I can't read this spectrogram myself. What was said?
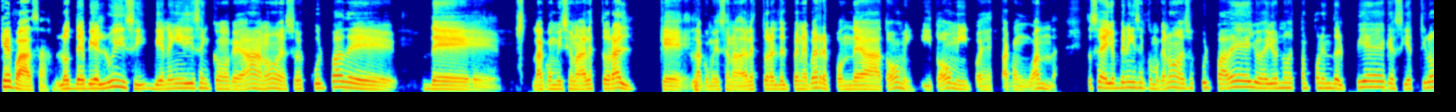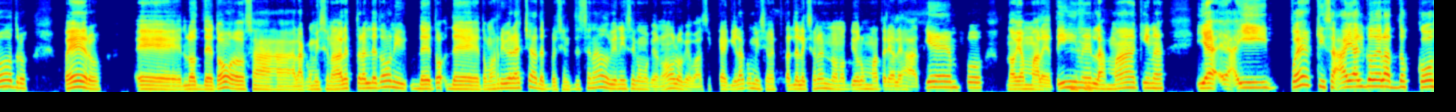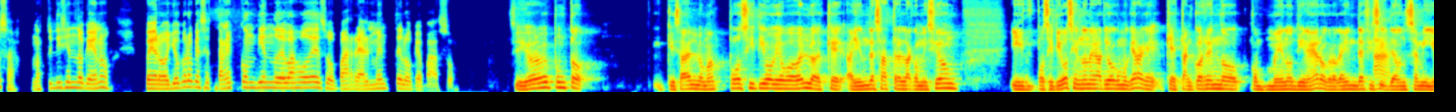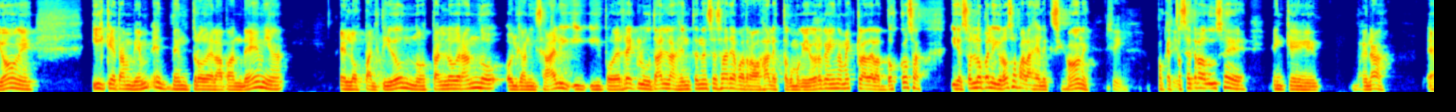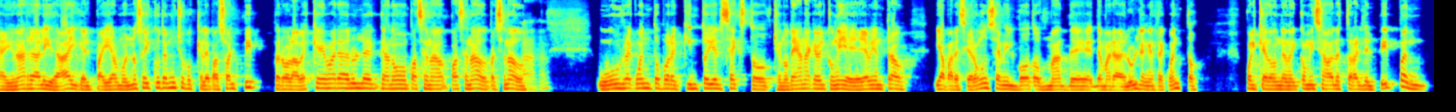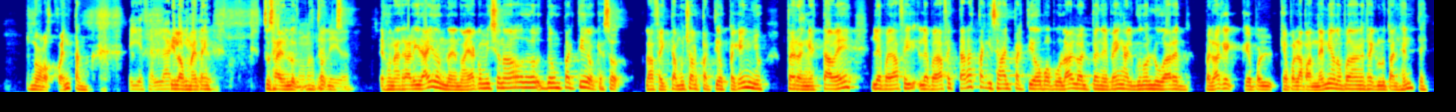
¿Qué pasa? Los de Pierluisi vienen y dicen como que, ah, no, eso es culpa de, de la comisionada electoral, que la comisionada electoral del PNP responde a Tommy y Tommy pues está con Wanda. Entonces ellos vienen y dicen como que no, eso es culpa de ellos, ellos nos están poniendo el pie, que si esto y lo otro, pero eh, los de todos, o sea, la comisionada electoral de Tony, de, de Tomás Rivera Chat, del presidente del Senado, viene y dice como que no, lo que pasa es que aquí la Comisión Estatal de Elecciones no nos dio los materiales a tiempo, no habían maletines, las máquinas, y, y pues quizás hay algo de las dos cosas, no estoy diciendo que no, pero yo creo que se están escondiendo debajo de eso para realmente lo que pasó. Sí, yo creo que el punto quizás lo más positivo que yo puedo verlo es que hay un desastre en la comisión y positivo siendo negativo como quiera, que, están corriendo con menos dinero, creo que hay un déficit de 11 ah. millones y que también eh, dentro de la pandemia en los partidos no están logrando organizar y, poder reclutar la gente necesaria para trabajar esto. Como que yo creo que hay una mezcla de las dos cosas y eso es lo peligroso para las elecciones. Sí. Porque esto se traduce en que, bueno, hay una realidad y que el país, a no se discute mucho porque le pasó al PIB, pero a la vez que María de Lourdes ganó para Senado, para Senado, para Senado hubo un recuento por el quinto y el sexto que no tenía nada que ver con ella y ella había entrado y aparecieron 11 mil votos más de, de, María de Lourdes en el recuento. Porque donde no hay comisionado electoral del PIB, pues no los cuentan. Y, los meten. Tú sabes, es una realidad y donde no haya comisionado de, de un partido, que eso le afecta mucho a los partidos pequeños, pero en esta vez le puede, le puede afectar hasta quizás al Partido Popular o al PNP en algunos lugares, ¿verdad? Que, que, por, que por la pandemia no puedan reclutar gente.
